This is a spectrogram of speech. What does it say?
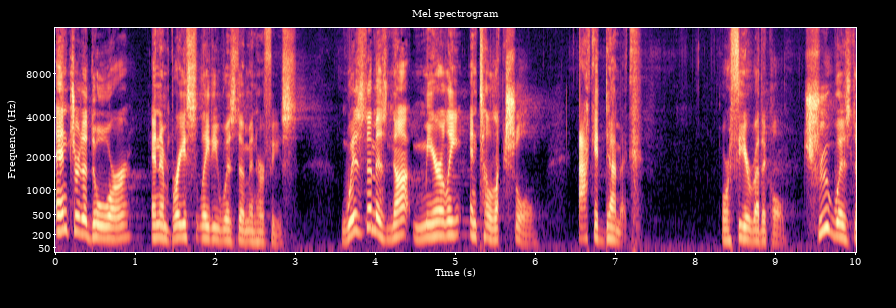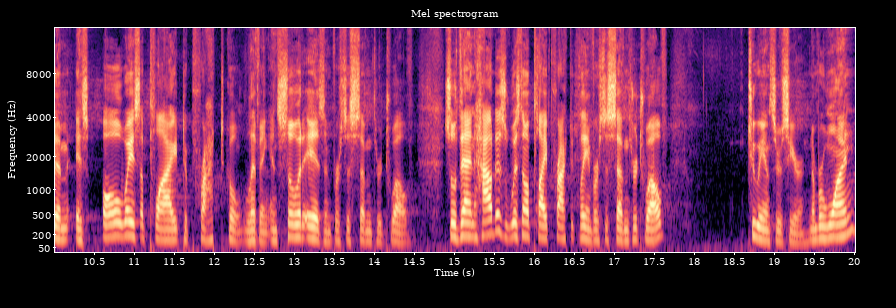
enter the door and embrace Lady Wisdom in her feast? Wisdom is not merely intellectual, academic, or theoretical. True wisdom is always applied to practical living, and so it is in verses 7 through 12. So then, how does wisdom apply practically in verses 7 through 12? Two answers here. Number one,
